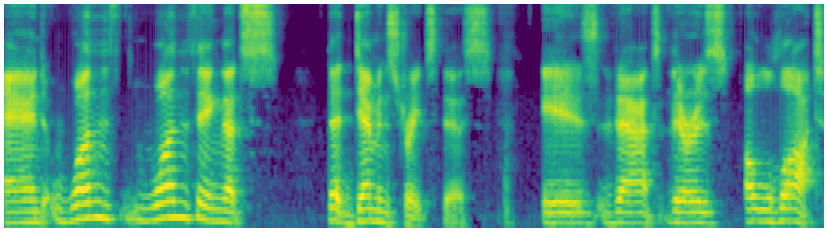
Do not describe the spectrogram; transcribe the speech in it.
and one one thing that's that demonstrates this is that there is a lot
